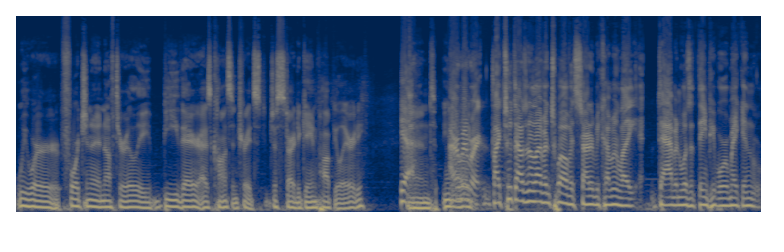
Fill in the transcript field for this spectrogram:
we were fortunate enough to really be there as concentrates just started to gain popularity. Yeah. And, you know, I remember like- like, 2011, 12, it started becoming like dabbing was a thing. People were making.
